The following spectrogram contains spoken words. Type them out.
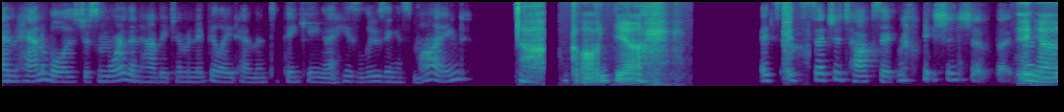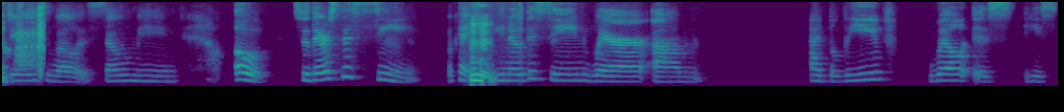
And Hannibal is just more than happy to manipulate him into thinking that he's losing his mind. Oh, God, yeah. It's it's such a toxic relationship that Yeah. doing to Will is so mean. Oh, so there's this scene. Okay, Mhm. you know the scene where um I believe Will is he's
